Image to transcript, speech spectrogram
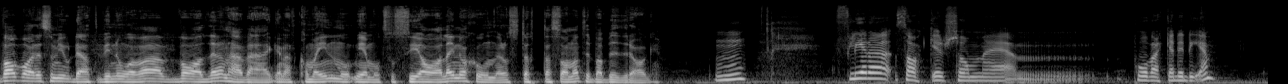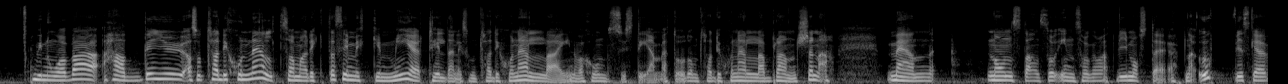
Vad var det som gjorde att Vinnova valde den här vägen att komma in mot, mer mot sociala innovationer och stötta sådana typer av bidrag? Mm. Flera saker som eh, påverkade det. Vinnova hade ju, alltså traditionellt så har man riktat sig mycket mer till det liksom traditionella innovationssystemet och de traditionella branscherna. Men någonstans så insåg de att vi måste öppna upp. Vi ska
